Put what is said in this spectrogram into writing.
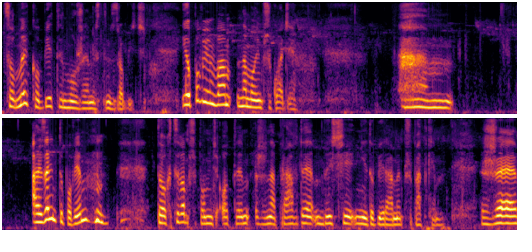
Co my, kobiety, możemy z tym zrobić? I opowiem Wam na moim przykładzie. Ale zanim to powiem, to chcę Wam przypomnieć o tym, że naprawdę my się nie dobieramy przypadkiem. Że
